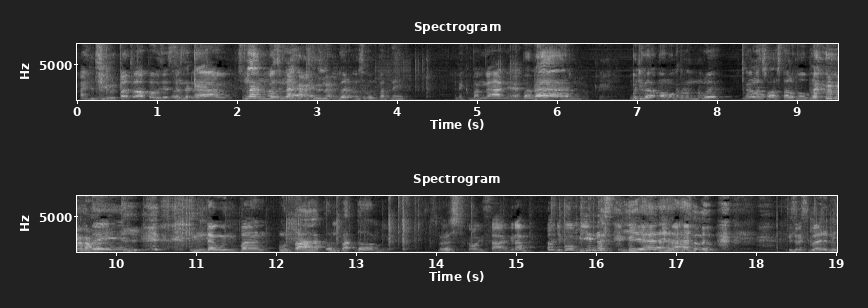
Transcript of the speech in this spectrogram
Anjing Unpad tuh apa? Maksudnya senang. kayak senang, Oh, gue senang. Anjing senang. gue udah masuk unpad nih. Ada kebanggaan ya. Kebanggaan. Oke. Gue juga ngomong ke temen gue, nggak lah swasta lu goblok gituin. Undang Unpad. Unpad, unpad dong. Iya. Terus kalau Instagram, oh di bawah binus. Iya. jadi malu. Terus terus gue ada nih.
